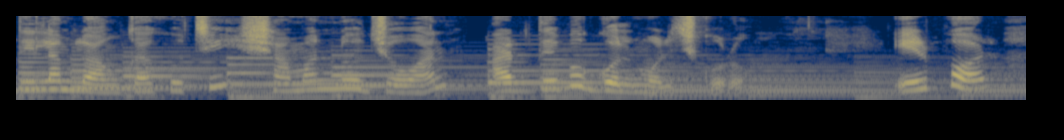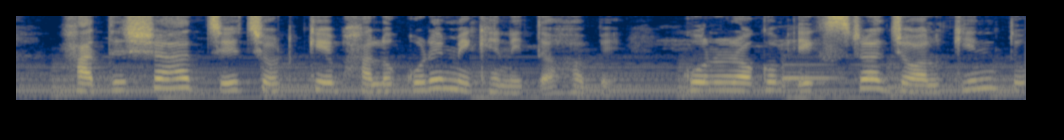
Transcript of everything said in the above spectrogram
দিলাম লঙ্কা কুচি, সামান্য জোয়ান, আর দেব গোলমরিচ গুঁড়ো। এরপর হাতের সাহায্যে চটকে ভালো করে মেখে নিতে হবে। কোনো রকম এক্সট্রা জল কিন্তু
